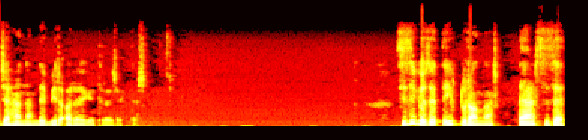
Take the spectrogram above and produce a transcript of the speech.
cehennemde bir araya getirecektir. Sizi gözetleyip duranlar eğer size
